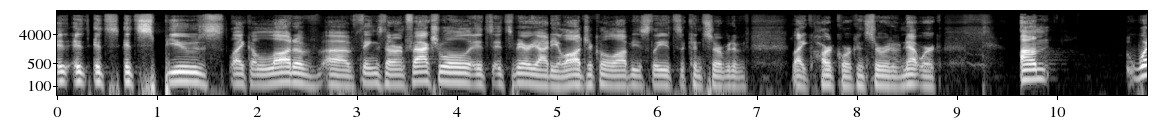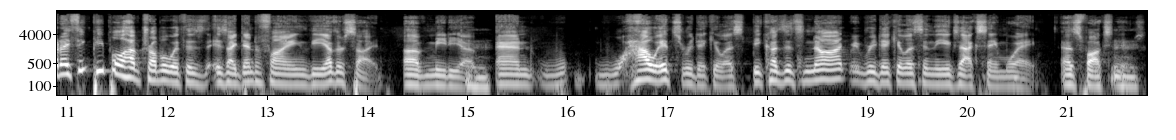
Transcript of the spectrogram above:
it, it, it's it spews like a lot of uh, things that aren't factual. It's it's very ideological. Obviously, it's a conservative, like hardcore conservative network. Um, what I think people have trouble with is is identifying the other side of media mm-hmm. and w- how it's ridiculous because it's not ridiculous in the exact same way as Fox mm-hmm. News.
